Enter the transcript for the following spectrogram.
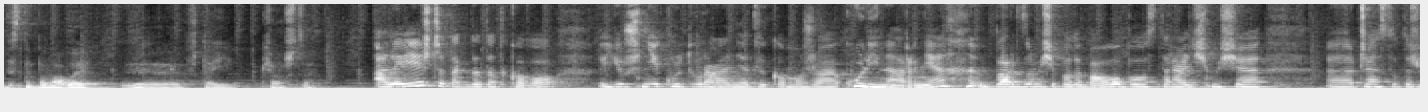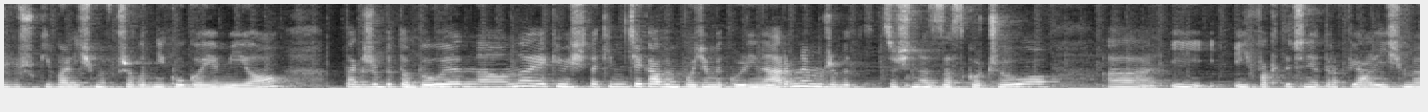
występowały y, w tej książce. Ale jeszcze tak dodatkowo, już nie kulturalnie, tylko może kulinarnie, bardzo mi się podobało, bo staraliśmy się, często też wyszukiwaliśmy w przewodniku Goje Mio, tak żeby to były no, na jakimś takim ciekawym poziomie kulinarnym, żeby coś nas zaskoczyło e, i, i faktycznie trafialiśmy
